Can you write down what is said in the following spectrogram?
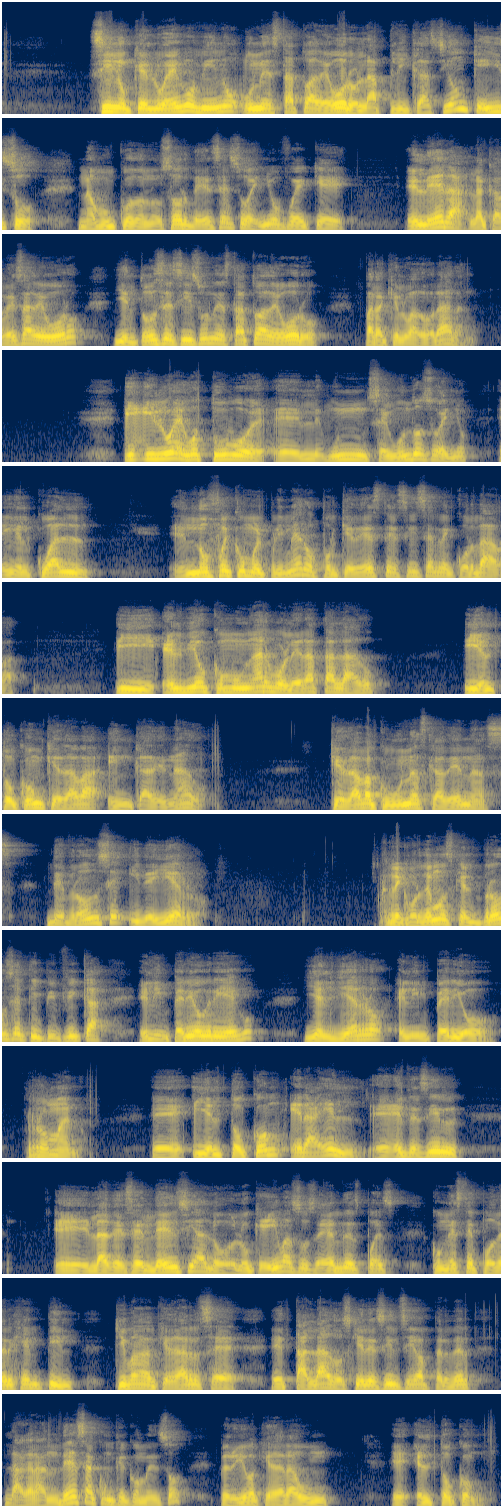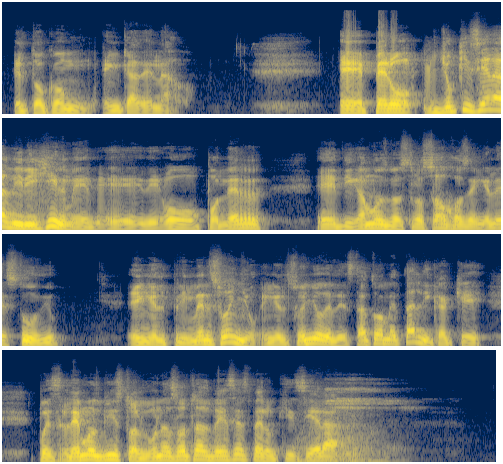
sino que luego vino una estatua de oro. La aplicación que hizo Nabucodonosor de ese sueño fue que él era la cabeza de oro y entonces hizo una estatua de oro para que lo adoraran. Y, luego tuvo un segundo sueño en el cual eh, no fue como el primero, porque de este sí se recordaba, y él vio como un árbol era talado y el tocón quedaba encadenado, quedaba con unas cadenas de bronce y de hierro. Recordemos que el bronce tipifica el imperio griego y el hierro el imperio romano. Eh, y el tocón era él, eh, es decir, eh, la descendencia, lo, lo, que iba a suceder después con este poder gentil, que iban a quedarse talados, quiere decir, se iba a perder la grandeza con que comenzó, pero iba a quedar aún el tocón, el tocón encadenado. Pero yo quisiera dirigirme o poner eh, digamos, nuestros ojos en el estudio, en el primer sueño, en el sueño de la estatua metálica, que pues le hemos visto algunas otras veces, pero quisiera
